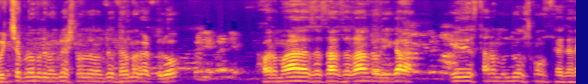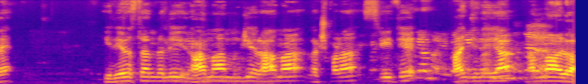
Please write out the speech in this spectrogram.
ಬುಚ್ಚಪ್ಪನ ಮತ್ತು ವೆಂಕಟೇಶ್ವರ ಧರ್ಮಕರ್ತರು. ಅವರ ಮಗ ಸದಾನಂದವರು ಈಗ ಈ ದೇವಸ್ಥಾನ ಮುಂದುವರ್ಸ್ಕೊಂಡು ಹೋಗ್ತಾ ಇದ್ದಾರೆ. ಈ ದೇವಸ್ಥಾನದಲ್ಲಿ ರಾಮ ಮುಂಜೆ ರಾಮ, ಲಕ್ಷ್ಮಣ, ಸೀತೆ, ಆಂಜನೇಯ, ನಮ್ಮಾಳ್ವ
